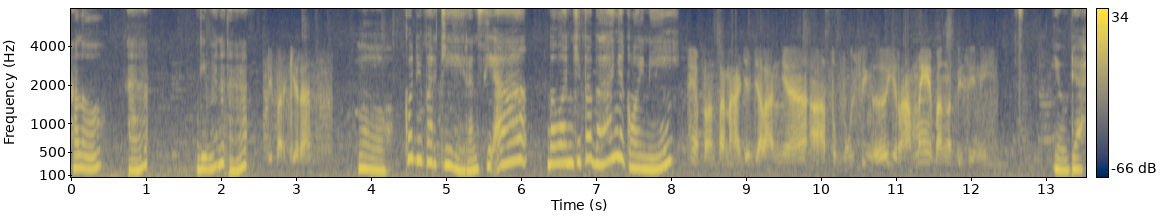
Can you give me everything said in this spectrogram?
Halo? A? Di mana, A? Di parkiran. Loh, kok di parkiran sih, A? Bawaan kita banyak loh ini. Ya pelan-pelan aja jalannya. Ah tuh pusing, euy, rame banget di sini. Ya udah.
